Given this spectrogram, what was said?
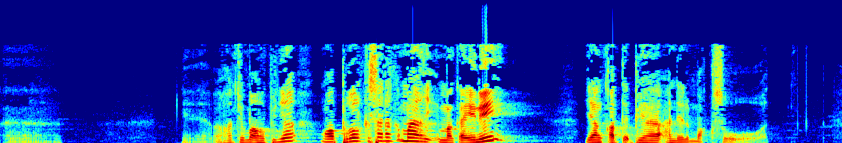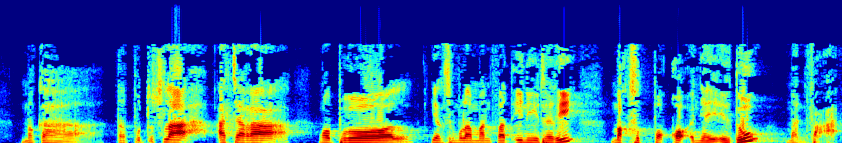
Nah, ya, orang cuma hobinya ngobrol ke sana kemari. Maka ini yang biha anil maksud. Maka terputuslah acara ngobrol yang semula manfaat ini dari maksud pokoknya yaitu manfaat.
